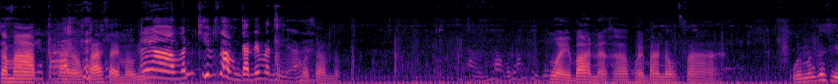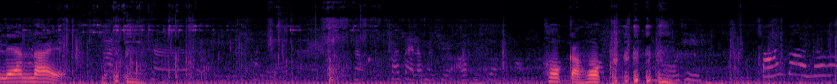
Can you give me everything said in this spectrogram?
จะมาพาน้องฟ้าใสมาวิ่ไอ้งอะมันคลิปสัมกันได้ปะเนี่ยว่าซ้ำเนาะอ่านช่องไปช่องคือห่วยบ้านนะครับห่วยบ้านน้องฟ้าอุ้ยมันก็สีแลนได้ เข้าใจแล้วมันคือออฟฟิเชียลของ หกกับหกหมูทีป้ายบ้านนะคะ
